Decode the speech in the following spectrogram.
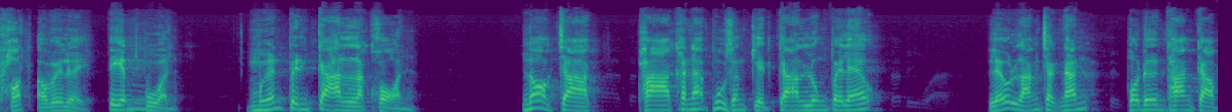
พล็อตเอาไว้เลย เตรียมป่วน เหมือนเป็นการละคร นอกจากพาคณะผู้สังเกตการลงไปแล้ว แล้วหลังจากนั้นพอเดินทางกลับ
